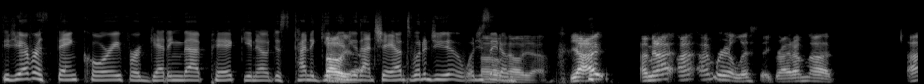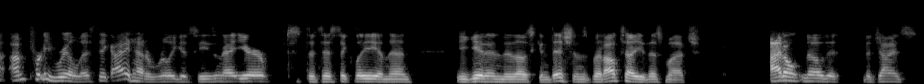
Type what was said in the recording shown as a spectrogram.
Did you ever thank Corey for getting that pick? You know, just kind of oh, giving oh, yeah. you that chance. What did you What did you oh, say to him? Oh yeah, yeah. I, I mean, I, I, am realistic, right? I'm not. I, I'm pretty realistic. I had had a really good season that year statistically, and then you get into those conditions. But I'll tell you this much: I don't know that the Giants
